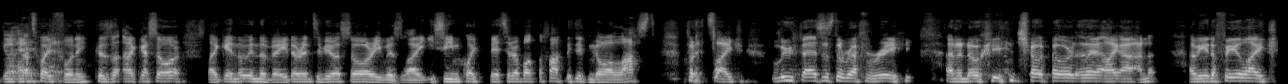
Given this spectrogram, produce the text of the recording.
Go ahead. That's quite funny because, like I saw, like in the in the Vader interview I saw, he was like he seemed quite bitter about the fact they didn't go on last. But it's like Lou Thesz is the referee and Inoki and Chono are there. Like, I, I mean, I feel like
